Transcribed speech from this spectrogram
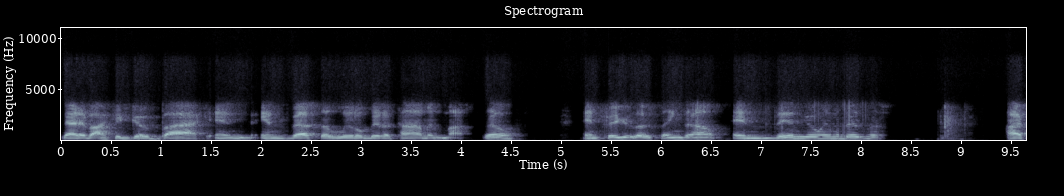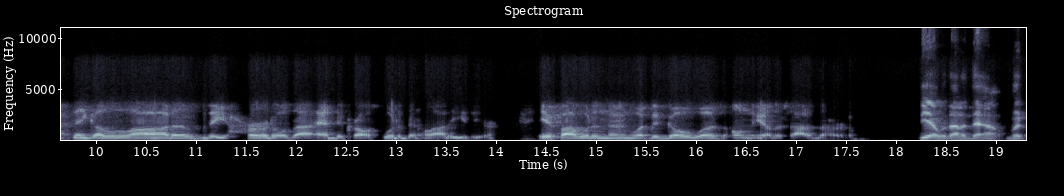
that if I could go back and invest a little bit of time in myself and figure those things out and then go into business, I think a lot of the hurdles I had to cross would have been a lot easier if I would have known what the goal was on the other side of the hurdle. Yeah, without a doubt. But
